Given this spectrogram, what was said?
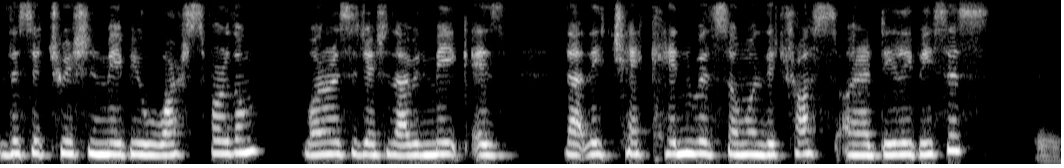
The situation may be worse for them. One of the suggestions I would make is that they check in with someone they trust on a daily basis. Mm.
